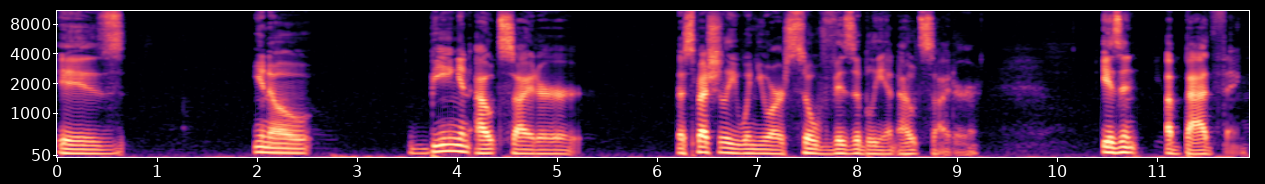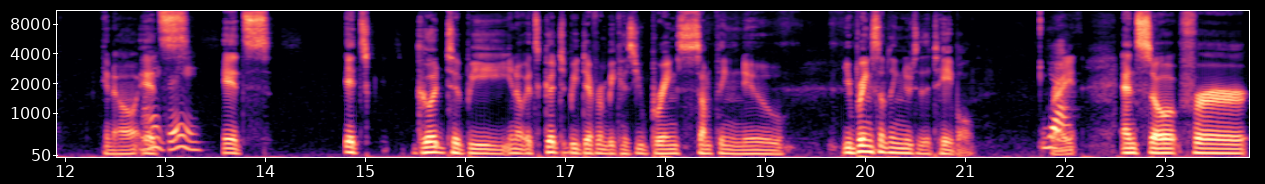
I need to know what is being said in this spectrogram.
is you know, being an outsider, especially when you are so visibly an outsider, isn't a bad thing. You know, it's it's it's good to be, you know, it's good to be different because you bring something new. You bring something new to the table Yeah. right? And so for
